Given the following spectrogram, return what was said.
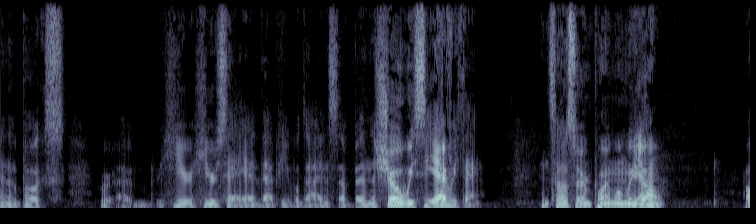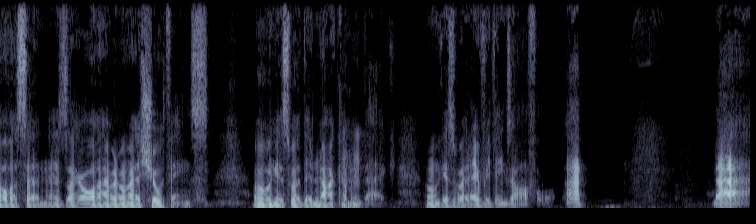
in the books uh, hear hearsay that people died and stuff. But in the show, we see everything until a certain point when we Yeah. don't all of a sudden. It's like, oh, now we don't want to show things. Oh, and guess what? They're not coming back. Oh, and guess what? Everything's awful. Ah. Ah.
